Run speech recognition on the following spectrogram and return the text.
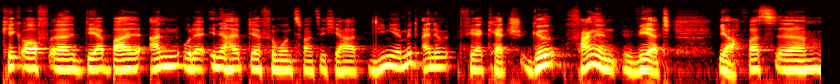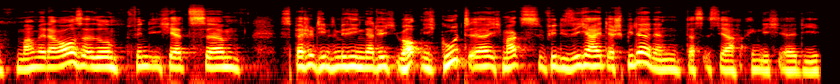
Kickoff äh, der Ball an oder innerhalb der 25 Yard Linie mit einem Fair Catch gefangen wird. Ja, was äh, machen wir daraus? Also finde ich jetzt ähm, Special Teams mäßig natürlich überhaupt nicht gut. Äh, ich mag es für die Sicherheit der Spieler, denn das ist ja eigentlich äh, die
